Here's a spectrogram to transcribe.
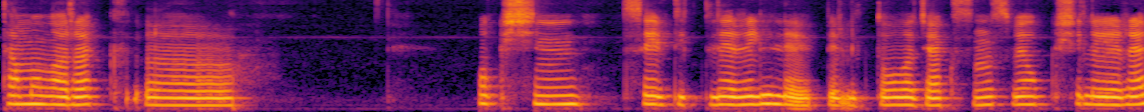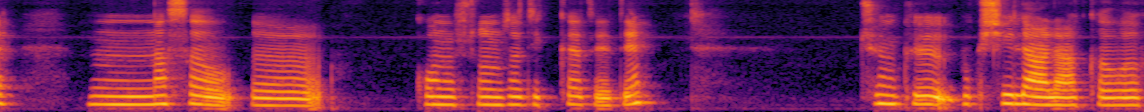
tam olarak e, o kişinin sevdikleriyle birlikte olacaksınız ve o kişilere nasıl e, konuştuğunuza dikkat edin. Çünkü bu kişiyle alakalı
